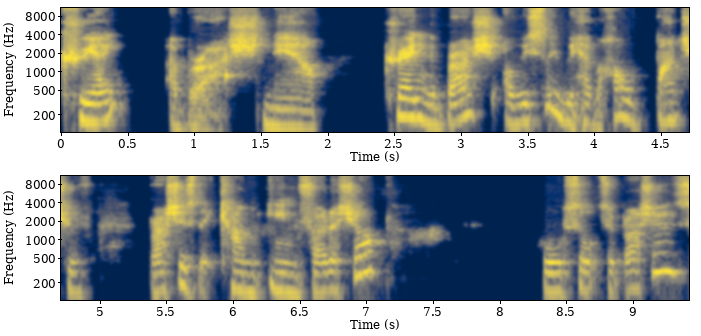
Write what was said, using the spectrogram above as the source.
create a brush. Now, creating a brush, obviously, we have a whole bunch of brushes that come in Photoshop, all sorts of brushes.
